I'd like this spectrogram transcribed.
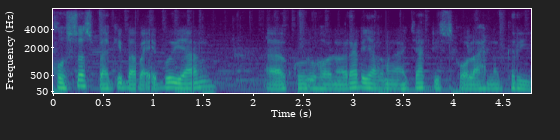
khusus bagi Bapak Ibu yang uh, guru honorer yang mengajar di sekolah negeri.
